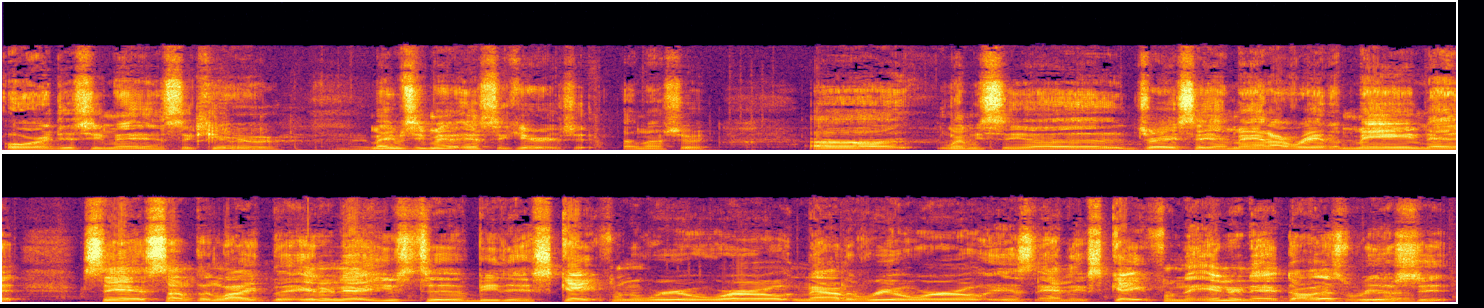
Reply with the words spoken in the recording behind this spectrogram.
Or did she mean insecure? Sure, maybe. maybe. she meant insecure shit. I'm not sure. Uh, let me see. Uh, Dre said, "Man, I read a meme that said something like the internet used to be the escape from the real world. Now the real world is an escape from the internet. Dog, that's real shit.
